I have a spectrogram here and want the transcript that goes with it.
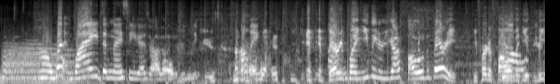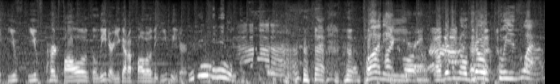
Oh, what? Why didn't I see you guys were all going easy? Ollie. If, if Barry playing E leader, you gotta follow the Barry. You've heard of follow No. the e le- you've you've heard follow the leader. You gotta follow the E leader. Ah. Bunny, Hi, original joke. Please laugh.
